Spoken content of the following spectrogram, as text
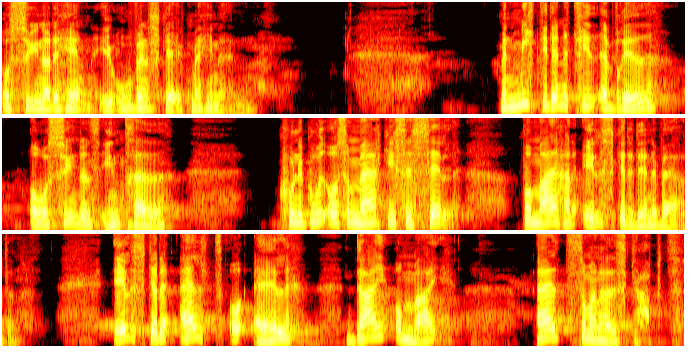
og syner det hen i uvenskab med hinanden. Men midt i denne tid af vrede over syndens indtræde, kunne Gud også mærke i sig selv, hvor meget han elskede denne verden. Elskede alt og alle, dig og mig, alt som han havde skabt.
